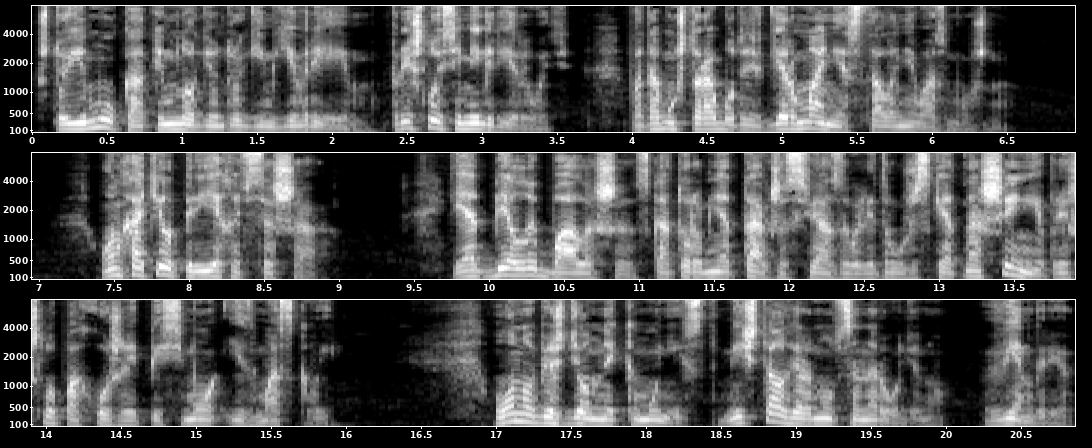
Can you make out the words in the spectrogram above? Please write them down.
что ему, как и многим другим евреям, пришлось эмигрировать, потому что работать в Германии стало невозможно. Он хотел переехать в США. И от Беллы Балыша, с которым меня также связывали дружеские отношения, пришло похожее письмо из Москвы. Он убежденный коммунист, мечтал вернуться на родину, в Венгрию,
